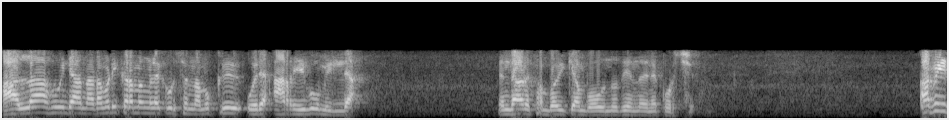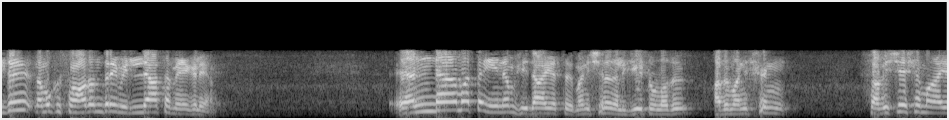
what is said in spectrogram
അള്ളാഹുവിന്റെ ആ നടപടിക്രമങ്ങളെ കുറിച്ച് നമുക്ക് ഒരു അറിവുമില്ല. എന്താണ് സംഭവിക്കാൻ പോകുന്നത് എന്നതിനെ കുറിച്ച് അപ്പൊ ഇത് നമുക്ക് സ്വാതന്ത്ര്യമില്ലാത്ത മേഖലയാണ്. രണ്ടാമത്തെ ഇനം ഹിദായത്ത് മനുഷ്യന് നൽകിയിട്ടുള്ളത് അത് മനുഷ്യൻ സവിശേഷമായ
